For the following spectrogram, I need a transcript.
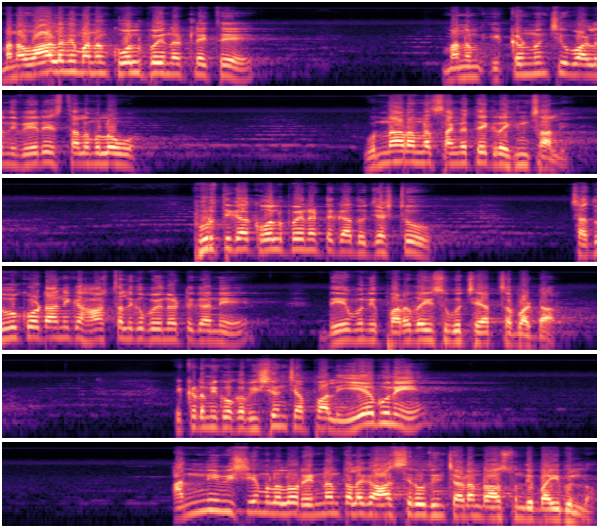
మన వాళ్ళని మనం కోల్పోయినట్లయితే మనం ఇక్కడ నుంచి వాళ్ళని వేరే స్థలంలో ఉన్నారన్న సంగతే గ్రహించాలి. పూర్తిగా కోల్పోయినట్టు కాదు జస్ట్ చదువుకోవడానికి హాస్టల్కి పోయినట్టుగానే దేవుని పరదైసుకు చేర్చబడ్డారు. ఇక్కడ మీకు ఒక విషయం చెప్పాలి. ఏబుని అన్ని విషయములలో రెండంతలుగా ఆశీర్వదించాడని రాస్తుంది బైబిల్లో.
